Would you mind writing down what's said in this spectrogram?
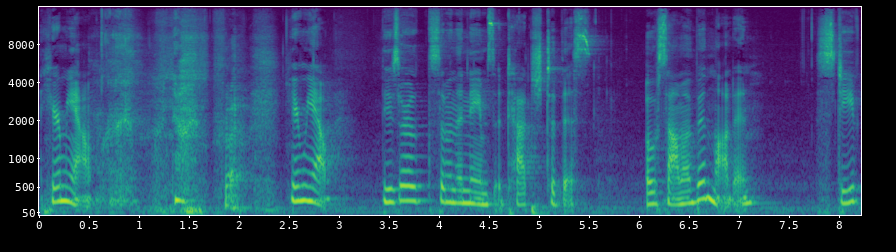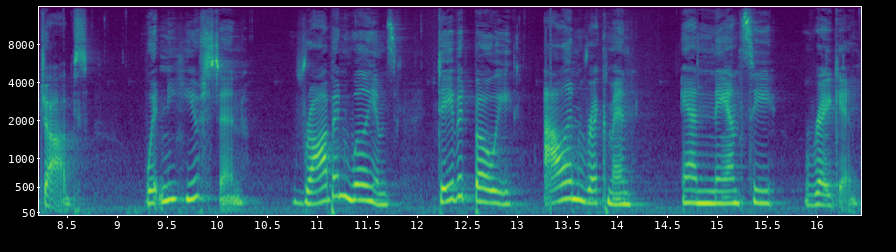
Hear me out. Hear me out. These are some of the names attached to this Osama bin Laden, Steve Jobs, Whitney Houston, Robin Williams, David Bowie, Alan Rickman, and Nancy Reagan.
